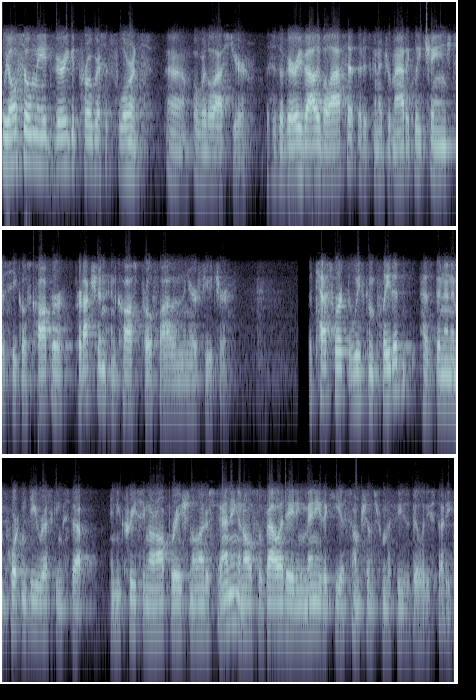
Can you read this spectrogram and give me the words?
We also made very good progress at Florence uh, over the last year. This is a very valuable asset that is gonna dramatically change Taseko's copper production and cost profile in the near future. The test work that we've completed has been an important de-risking step in increasing our operational understanding and also validating many of the key assumptions from the feasibility study.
